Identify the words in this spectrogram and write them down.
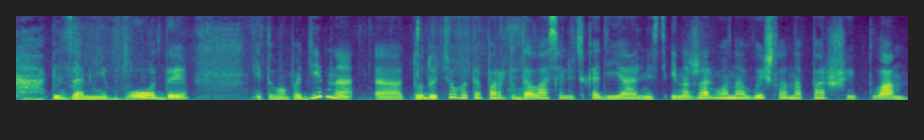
підземні води і тому подібне, е, то до цього тепер додалася людська діяльність. І, на жаль, вона вийшла на перший план.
